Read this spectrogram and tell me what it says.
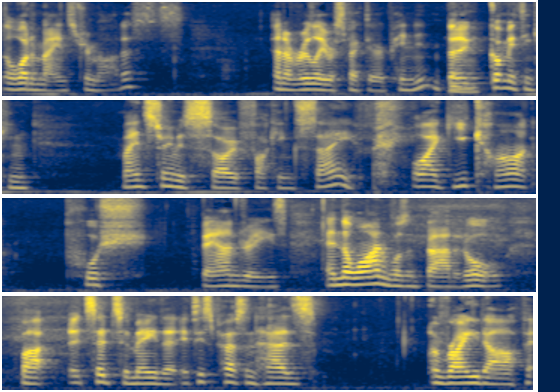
a lot of mainstream artists, and I really respect their opinion. But Mhm. it got me thinking. Mainstream is so fucking safe. like you can't push boundaries. And the wine wasn't bad at all. But it said to me that if this person has a radar for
